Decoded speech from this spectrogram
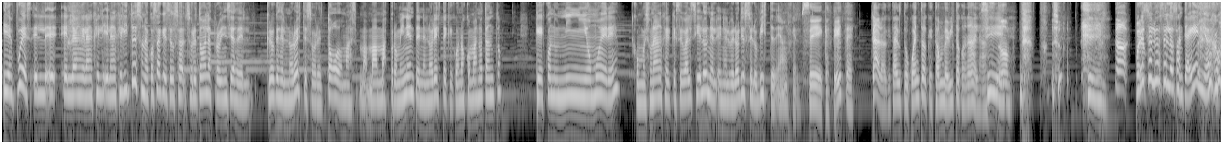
Y después, el, el, el angel- el angelito es una cosa que se usa sobre todo en las provincias del, creo que es del noroeste, sobre todo, más, más, más prominente en el noreste, que conozco más no tanto, que es cuando un niño muere, como es un ángel que se va al cielo, en el, en el velorio se lo viste de ángel. Sí, que escribiste. Claro, que está en tu cuento que está un bebito con alas. Sí. No, Sí. no, Por bueno, eso lo hacen los santiagueños, como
